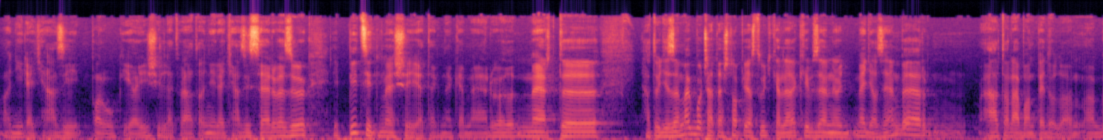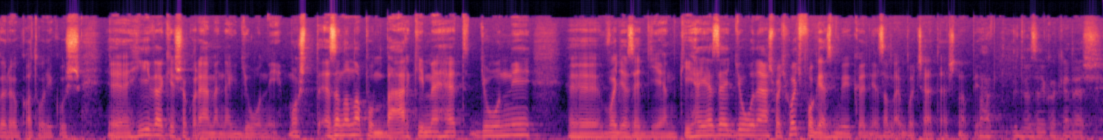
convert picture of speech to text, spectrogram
a nyíregyházi parókia is, illetve hát a nyíregyházi szervezők. Egy picit meséljetek nekem erről, mert eh, Hát ugye ez a megbocsátás napja azt úgy kell elképzelni, hogy megy az ember, általában például a, a görög katolikus hívek, és akkor elmennek gyónni. Most ezen a napon bárki mehet gyónni, vagy ez egy ilyen kihelyezett gyónás, vagy hogy fog ez működni, ez a megbocsátás napja? Már üdvözöljük a kedves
